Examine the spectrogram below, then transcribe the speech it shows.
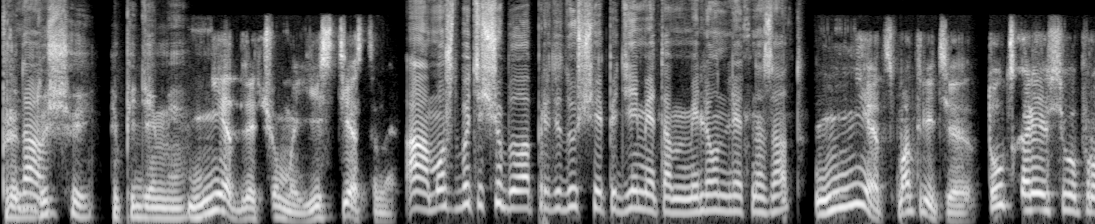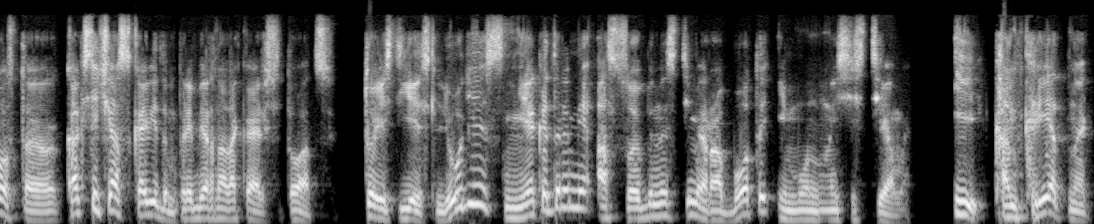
предыдущей да. эпидемии? Нет для чумы, естественно. А, может быть, еще была предыдущая эпидемия там миллион лет назад? Нет, смотрите, тут, скорее всего, просто, как сейчас с ковидом, примерно такая же ситуация. То есть есть люди с некоторыми особенностями работы иммунной системы. И конкретно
